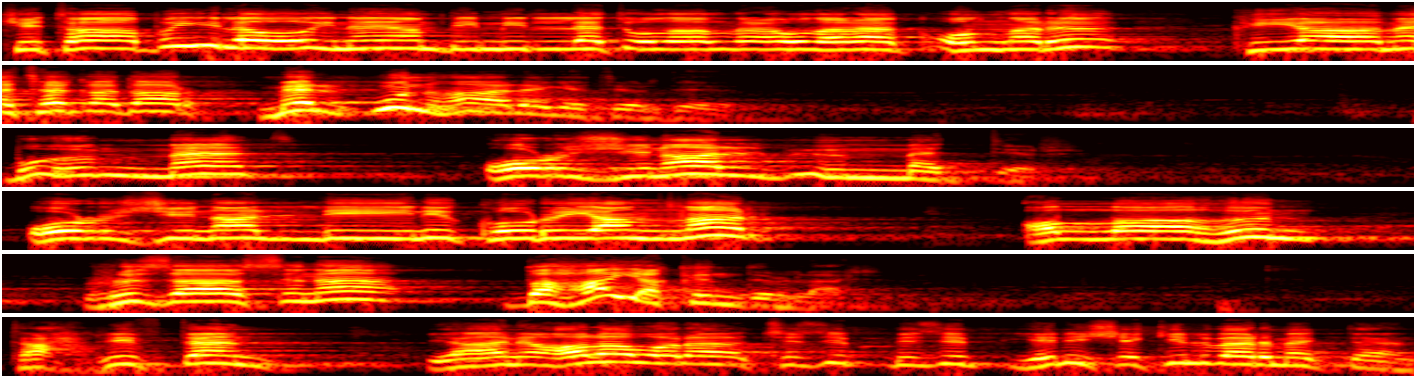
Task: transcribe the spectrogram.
kitabıyla oynayan bir millet olarak onları kıyamete kadar melhun hale getirdi. Bu ümmet orijinal bir ümmettir. Orijinalliğini koruyanlar Allah'ın rızasına daha yakındırlar. Tahriften yani alavara çizip bizip yeni şekil vermekten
